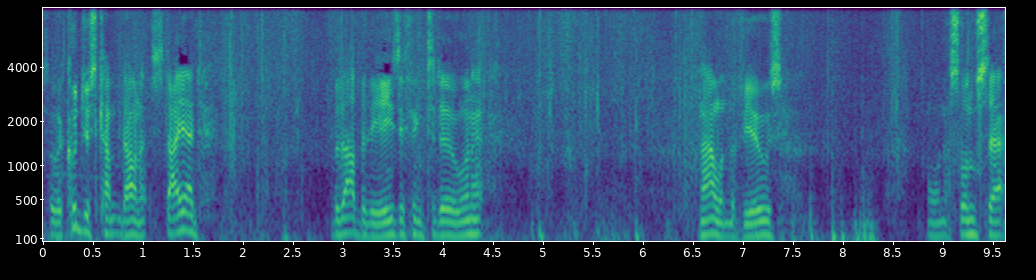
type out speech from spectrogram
So we could just camp down at Styhead, but that'd be the easy thing to do, wouldn't it? And I want the views. I want a sunset.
